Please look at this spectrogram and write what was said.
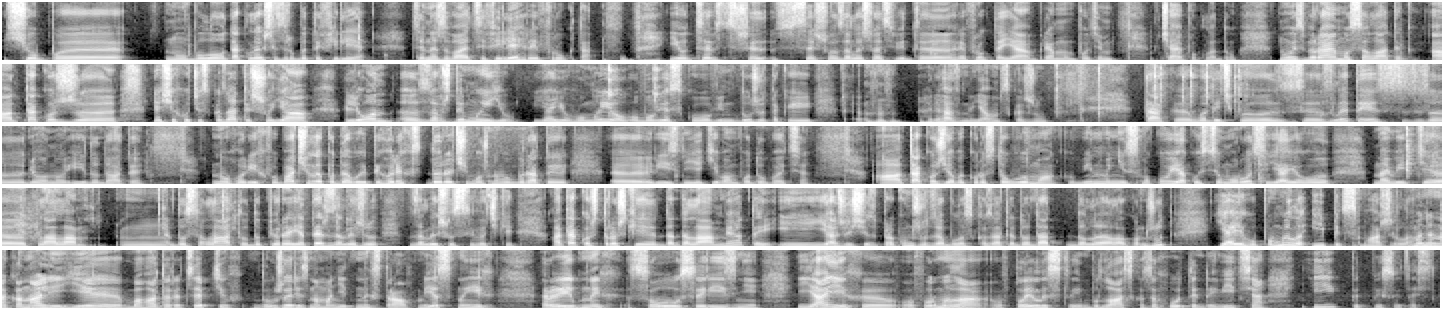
щоб е, ну, було так легше зробити філе. Це називається філе грейпфрукта. І оце все, що залишилось від е, грейпфрукта, я прямо потім в чай покладу. Ну і збираємо салатик. А також е, я ще хочу сказати, що я льон е, завжди мию. Я його мию обов'язково. Він дуже такий грязний, я вам скажу. Так, водичку злити з льону і додати. Ну, горіх ви бачили подавити. Горіх, до речі, можна вибирати е, різні, які вам подобаються. А також я використовую мак. Він мені смакує якось цьому році. Я його навіть е, клала до салату, до пюре. Я теж залишу, залишу силочки. А також трошки додала м'яти, і я ж ще про кунжут забула сказати. Додала кунжут, я його помила і підсмажила. У мене на каналі є багато рецептів дуже різноманітних страв: м'ясних, рибних, соуси різні. Я їх е, оформила в плейлисти. Будь ласка, заходьте, дивіться і підписуйтесь.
